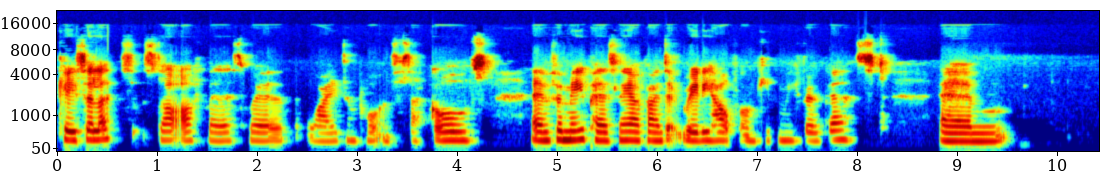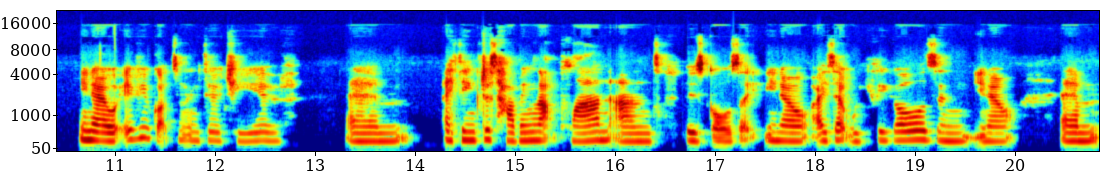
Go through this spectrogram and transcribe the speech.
Okay, so let's start off first with why it's important to set goals. And for me personally, I find it really helpful in keeping me focused. Um, you know, if you've got something to achieve, um, I think just having that plan and those goals that you know, I set weekly goals and you know, um,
